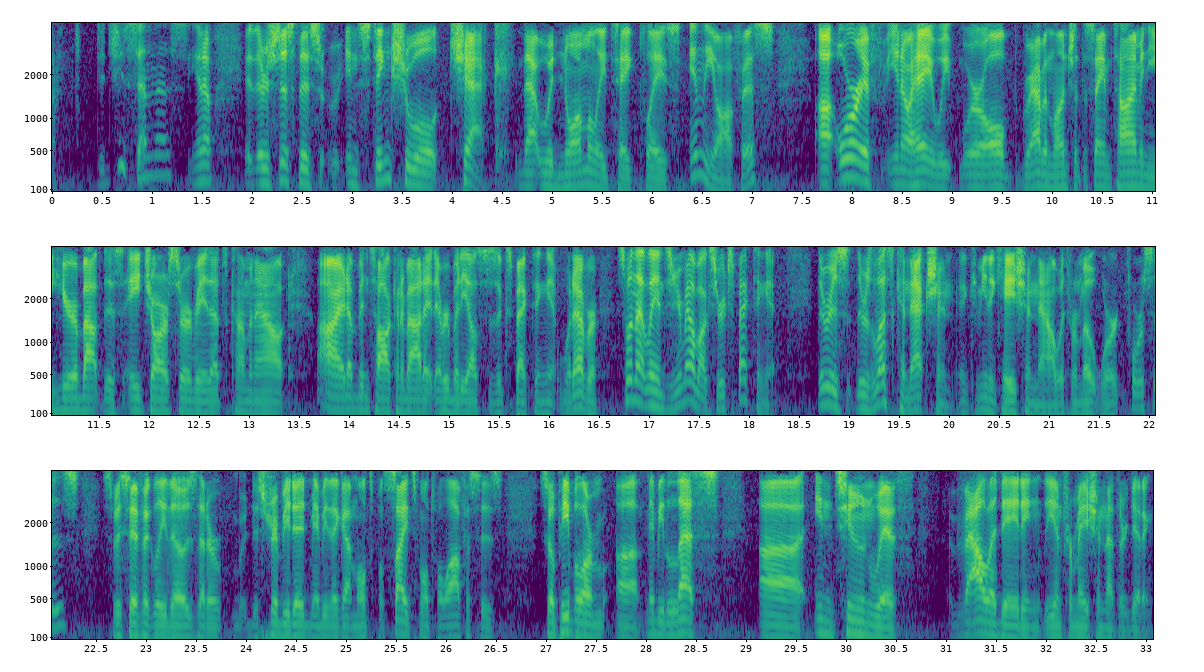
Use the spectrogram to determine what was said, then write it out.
did you send this? You know, there's just this instinctual check that would normally take place in the office. Uh, or if, you know, hey, we, we're all grabbing lunch at the same time and you hear about this HR survey that's coming out. All right, I've been talking about it. Everybody else is expecting it, whatever. So when that lands in your mailbox, you're expecting it. There is there's less connection and communication now with remote workforces, specifically those that are distributed. Maybe they got multiple sites, multiple offices. So people are uh, maybe less uh, in tune with validating the information that they're getting.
